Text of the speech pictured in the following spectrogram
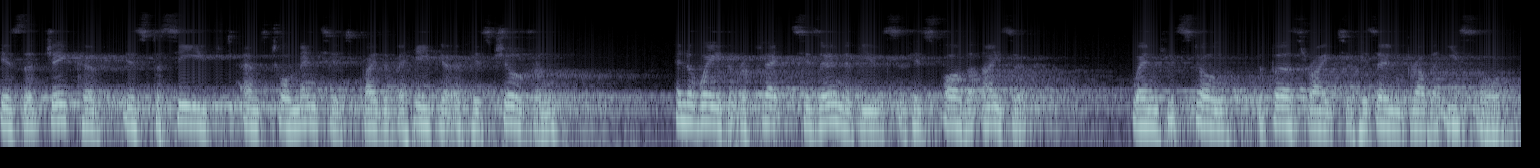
is that Jacob is deceived and tormented by the behavior of his children in a way that reflects his own abuse of his father Isaac when he stole the birthright of his own brother Esau.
